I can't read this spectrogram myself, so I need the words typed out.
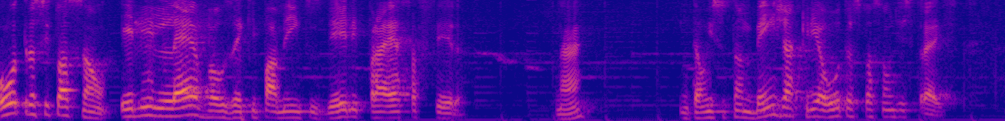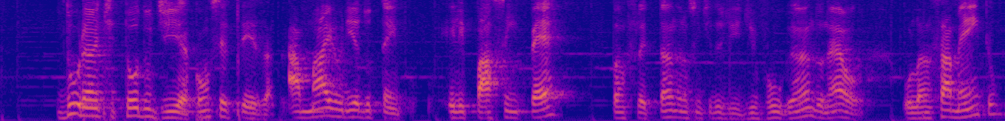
Outra situação, ele leva os equipamentos dele para essa feira, né? Então isso também já cria outra situação de estresse. Durante todo o dia, com certeza, a maioria do tempo, ele passa em pé, panfletando no sentido de divulgando, né, o, o lançamento.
